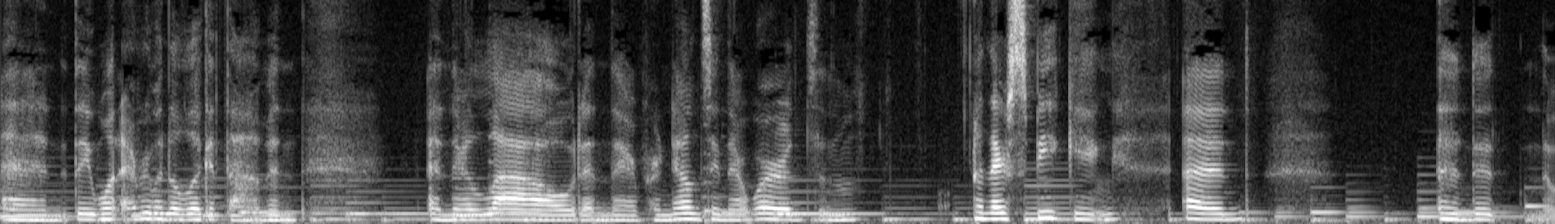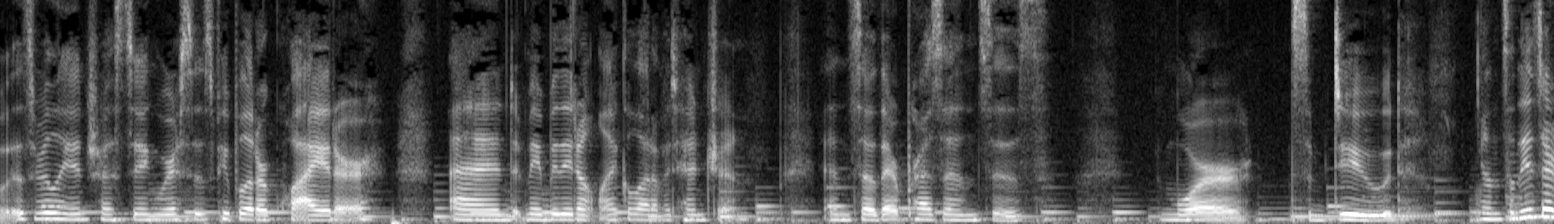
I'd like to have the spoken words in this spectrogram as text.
and they want everyone to look at them and and they're loud and they're pronouncing their words and and they're speaking and and it it's really interesting versus people that are quieter and maybe they don't like a lot of attention. And so their presence is more subdued. And so these are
